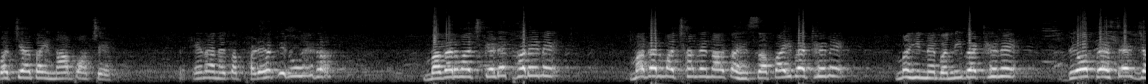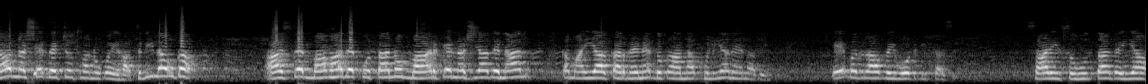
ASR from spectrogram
ਬੱਚਿਆਂ ਤਾਈ ਨਾ ਪਹੁੰਚੇ। ਇਹਨਾਂ ਨੇ ਤਾਂ ਫੜਿਆ ਕਿਨੂੰ ਹੈਗਾ? ਮਗਰਮੱਛ ਕਿਹੜੇ ਖੜੇ ਨੇ? ਮਗਰਮੱਛਾਂ ਦੇ ਨਾਲ ਤਾਂ ਹਿੱਸਾ ਪਾਈ ਬੈਠੇ ਨੇ, ਮਹੀਨੇ ਬੰਨੀ ਬੈਠੇ ਨੇ। ਦਿਓ ਪੈਸੇ, ਜਾਓ ਨਸ਼ੇ ਵੇਚੋ, ਤੁਹਾਨੂੰ ਕੋਈ ਹੱਥ ਨਹੀਂ ਲਾਊਗਾ। ਅੱਜ ਤੇ ਮਾਵਾਂ ਦੇ ਪੁੱਤਾਂ ਨੂੰ ਮਾਰ ਕੇ ਨਸ਼ਿਆਂ ਦੇ ਨਾਲ ਕਮਾਈਆਂ ਕਰ ਰਹੇ ਨੇ, ਦੁਕਾਨਾਂ ਖੁੱਲੀਆਂ ਨੇ ਇਹਨਾਂ ਦੀ। ਇਹ ਬਦਲਾਅ ਵੀ ਵੋਟ ਕੀਤਾ ਸੀ। ਸਾਰੀ ਸਹੂਲਤਾਂ ਗਈਆਂ,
